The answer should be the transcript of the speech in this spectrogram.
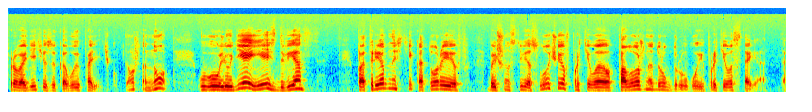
проводить языковую политику? Потому что, ну, у людей есть две потребности, которые в большинстве случаев противоположны друг другу и противостоят. Да.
